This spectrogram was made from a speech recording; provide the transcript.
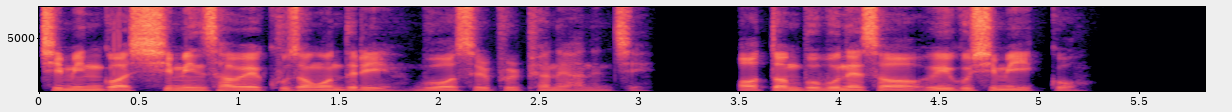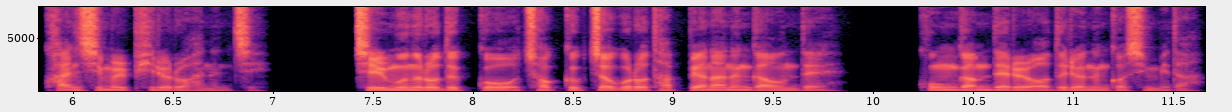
시민과 시민사회 구성원들이 무엇을 불편해하는지, 어떤 부분에서 의구심이 있고 관심을 필요로 하는지, 질문으로 듣고 적극적으로 답변하는 가운데 공감대를 얻으려는 것입니다.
